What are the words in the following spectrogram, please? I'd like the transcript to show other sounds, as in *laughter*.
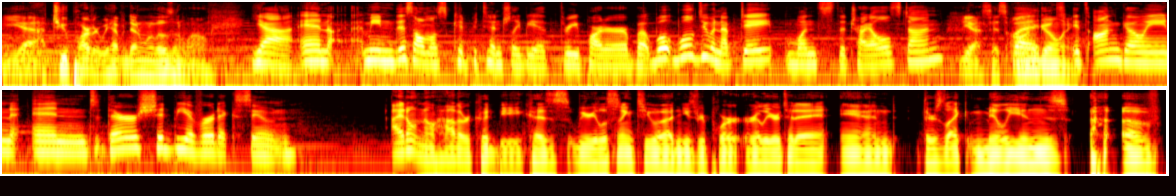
Yeah, two parter. We haven't done one of those in a while. Yeah, and I mean this almost could potentially be a three-parter, but we'll we'll do an update once the trial's done. Yes, it's But ongoing. It's ongoing and there should be a verdict soon. I don't know how there could be because we were listening to a news report earlier today, and there's like millions *laughs* of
